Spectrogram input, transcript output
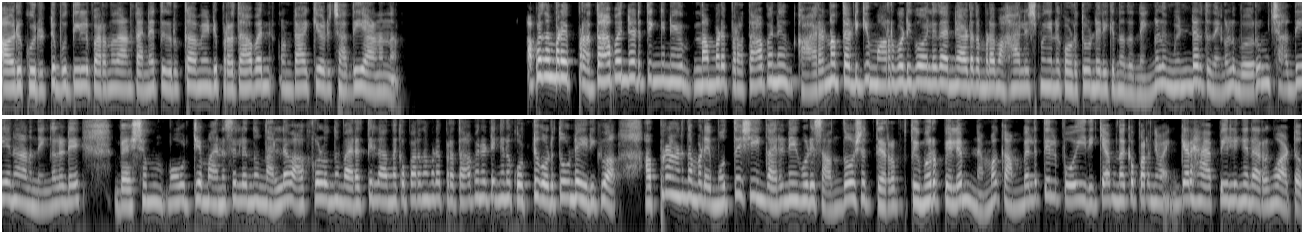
ആ ഒരു കുരുട്ട് ബുദ്ധിയിൽ പറഞ്ഞതാണ് തന്നെ തീർക്കാൻ വേണ്ടി പ്രതാപൻ ഉണ്ടാക്കിയ ഒരു ചതിയാണെന്ന്. അപ്പൊ നമ്മുടെ പ്രതാപന്റെ അടുത്ത് ഇങ്ങനെ നമ്മുടെ പ്രതാപന് കാരണത്തടിക്ക് മറുപടി പോലെ തന്നെയാണ് നമ്മുടെ മഹാലക്ഷ്മി ഇങ്ങനെ കൊടുത്തുകൊണ്ടിരിക്കുന്നത്. നിങ്ങൾ മിണ്ടരുത്. നിങ്ങൾ വെറും ചതിയനാണ്. നിങ്ങളുടെ വിഷം മൂറ്റിയ മനസ്സിലൊന്നും നല്ല വാക്കുകളൊന്നും വരത്തില്ല എന്നൊക്കെ പറഞ്ഞ് നമ്മുടെ പ്രതാപനായിട്ട് ഇങ്ങനെ കൊട്ട് കൊടുത്തുകൊണ്ടേ ഇരിക്കുക അപ്പോഴാണ് നമ്മുടെ മുത്തശ്ശിയും കരുണയും കൂടി സന്തോഷ തിമിർപ്പിലും നമുക്ക് അമ്പലത്തിൽ പോയി ഇരിക്കാം എന്നൊക്കെ പറഞ്ഞ് ഭയങ്കര ഹാപ്പിയിൽ ഇങ്ങനെ ഇറങ്ങും കേട്ടോ.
